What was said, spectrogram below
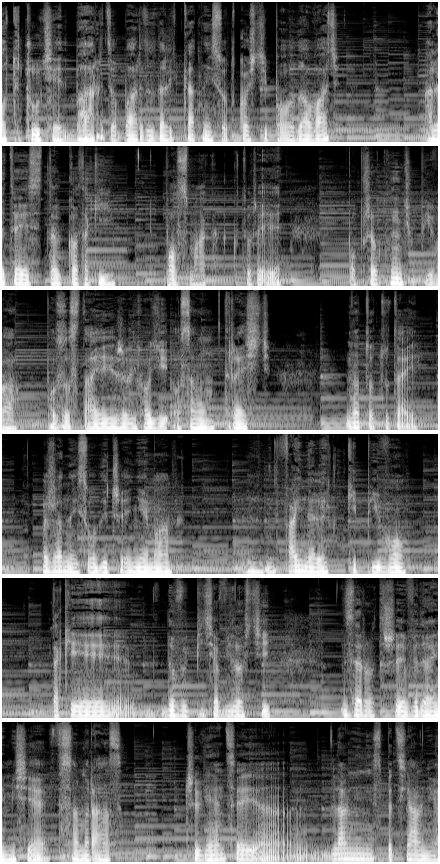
odczucie bardzo, bardzo delikatnej słodkości powodować, ale to jest tylko taki posmak, który po przełknięciu piwa pozostaje, jeżeli chodzi o samą treść. No to tutaj żadnej słodyczy nie ma. Mm, fajne, lekkie piwo, takie do wypicia w ilości 0,3 wydaje mi się w sam raz czy więcej e, dla mnie niespecjalnie,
